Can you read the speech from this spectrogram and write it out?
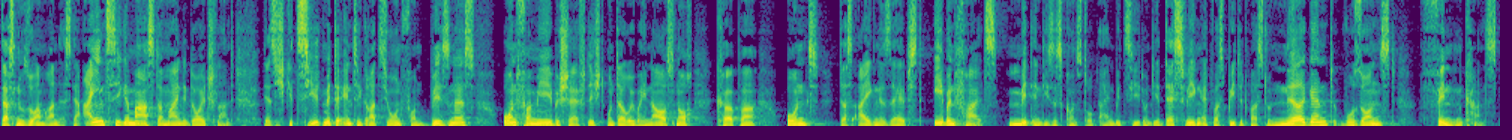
Das nur so am Rande. Das ist der einzige Mastermind in Deutschland, der sich gezielt mit der Integration von Business und Familie beschäftigt und darüber hinaus noch Körper und das eigene Selbst ebenfalls mit in dieses Konstrukt einbezieht und dir deswegen etwas bietet, was du nirgendwo sonst finden kannst.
